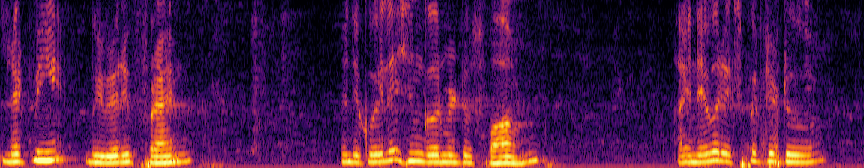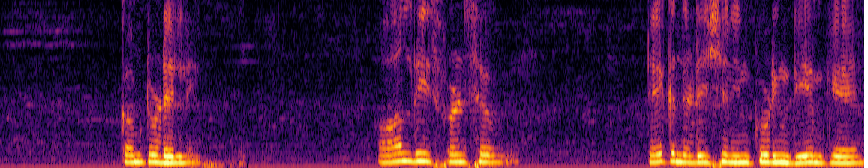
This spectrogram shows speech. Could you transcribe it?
Let me be very frank. When the coalition government was formed, I never expected to come to Delhi. All these friends have taken the decision, including DMK,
